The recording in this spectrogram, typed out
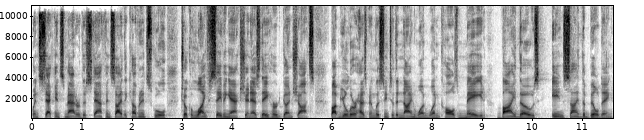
When seconds matter, the staff inside the Covenant School took life-saving action as they heard gunshots. Bob Mueller has been listening to the 911 calls made by those inside the building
